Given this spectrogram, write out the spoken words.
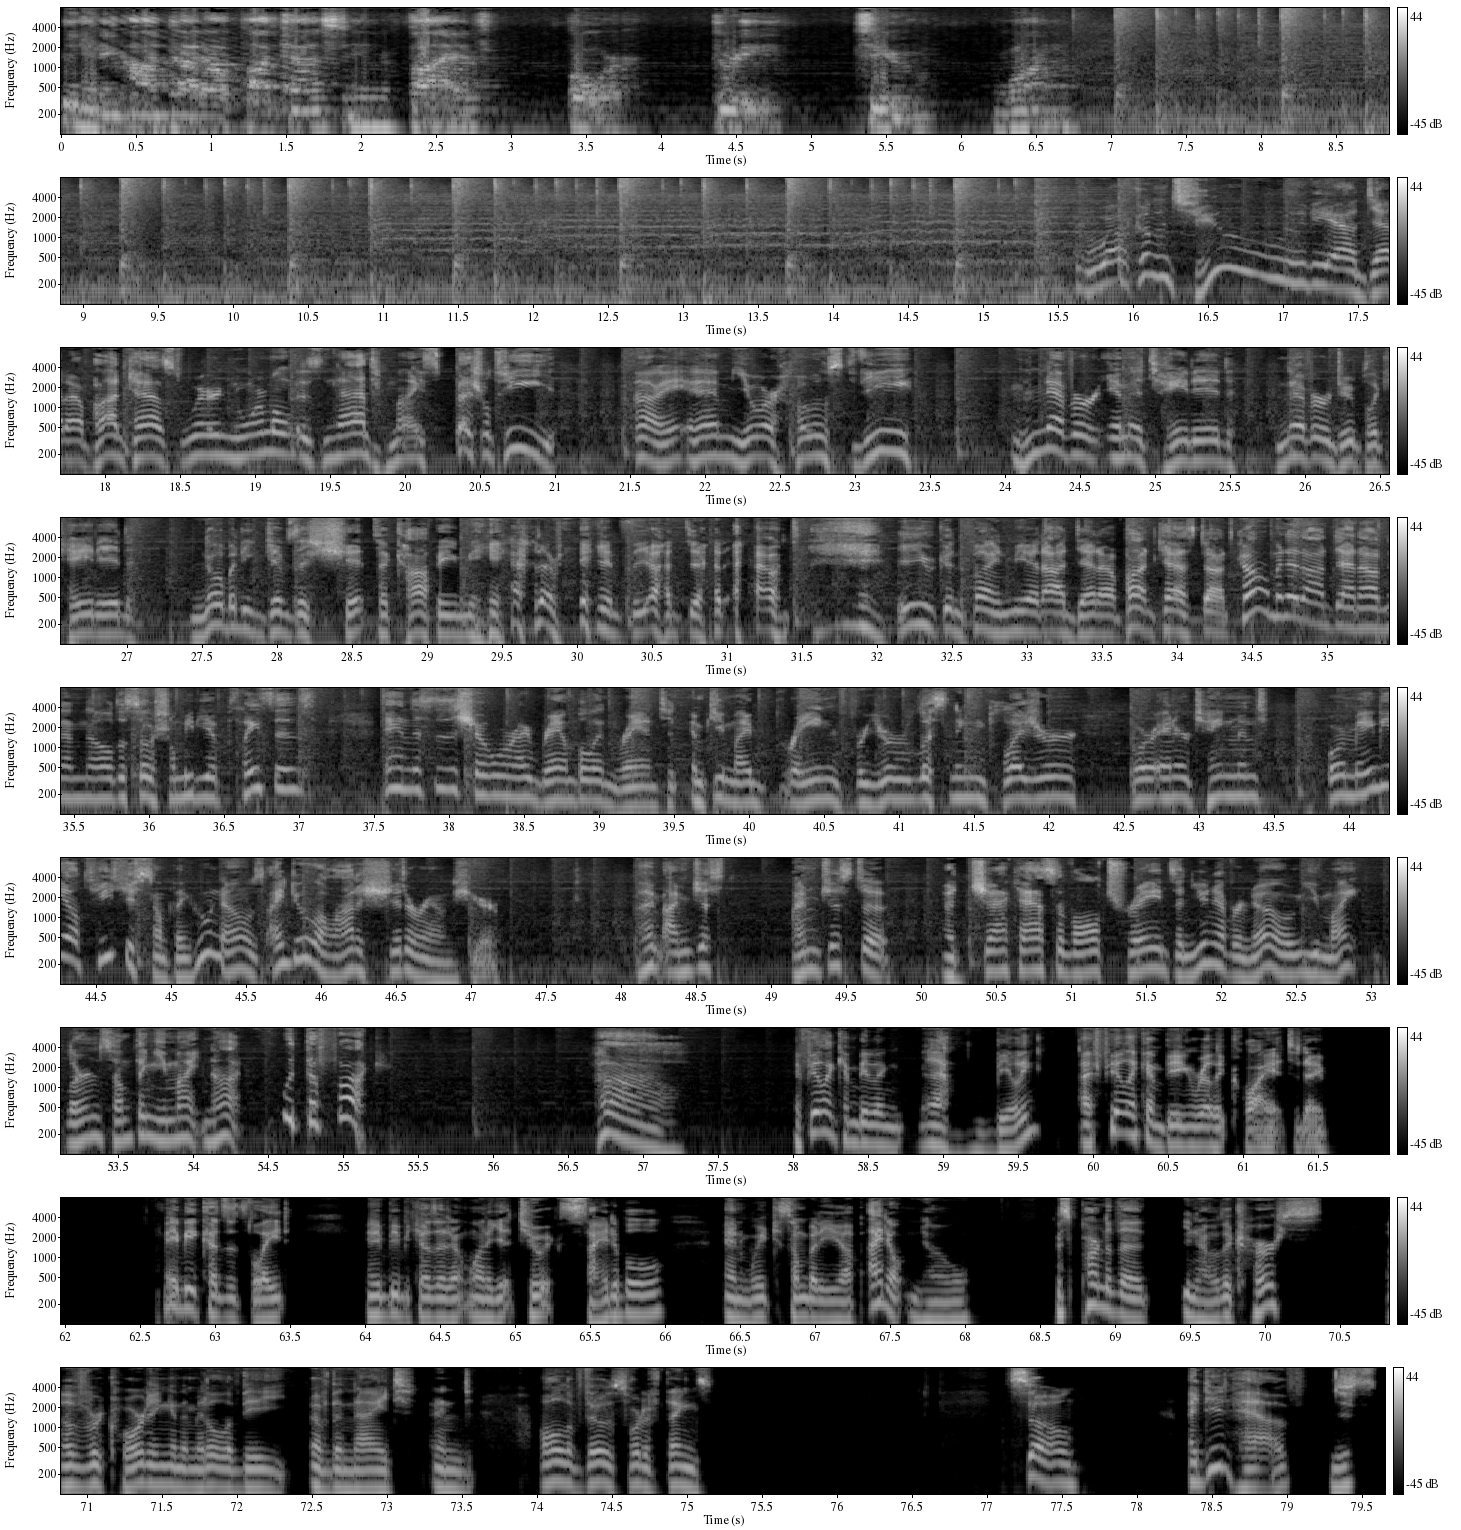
Beginning Odd Dad Out podcast in five, four, three, two, one. Welcome to the Odd Dad Out podcast, where normal is not my specialty. I am your host, the never imitated, never duplicated, nobody gives a shit to copy me Adam Higgins, the Odd Dad Out. You can find me at odddadoutpodcast.com and at Odd Out and all the social media places. And this is a show where I ramble and rant and empty my brain for your listening pleasure or entertainment, or maybe I'll teach you something. Who knows? I do a lot of shit around here. I'm, I'm just, I'm just a, a jackass of all trades, and you never know. You might learn something, you might not. What the fuck? Oh, I feel like I'm being, yeah, being. I feel like I'm being really quiet today. Maybe because it's late. Maybe because I don't want to get too excitable and wake somebody up. I don't know. It's part of the, you know, the curse of recording in the middle of the of the night and all of those sort of things. So, I did have just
